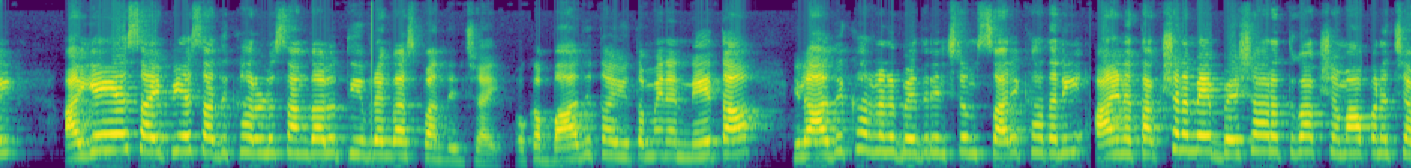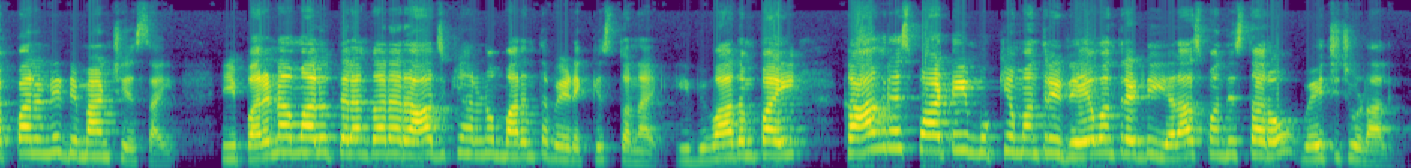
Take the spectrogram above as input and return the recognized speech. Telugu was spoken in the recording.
ఐఏఎస్ ఐపీఎస్ అధికారుల సంఘాలు తీవ్రంగా స్పందించాయి. ఒక బాధితాయుతమైన నేత ఇలా అధికారులను బెదిరించడం సరికాదని ఆయన తక్షణమే బెషారత్గా క్షమాపణ చెప్పాలని డిమాండ్ చేశాయి. ఈ పరిణామాలు తెలంగాణ రాజకీయాలను మరింత వేడెక్కిస్తున్నాయి. ఈ వివాదంపై కాంగ్రెస్ పార్టీ ముఖ్యమంత్రి రేవంత్ రెడ్డి ఎలా స్పందిస్తారో వేచి చూడాలి.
